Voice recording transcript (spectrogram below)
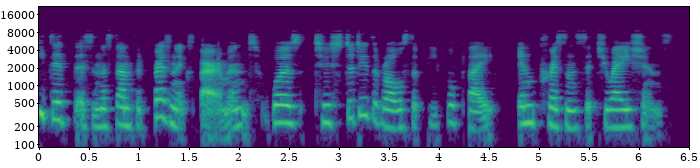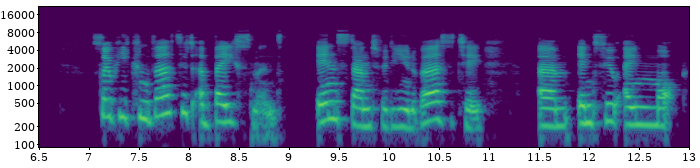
he did this in the Stanford Prison Experiment was to study the roles that people play in prison situations. So he converted a basement in Stanford University um, into a mock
